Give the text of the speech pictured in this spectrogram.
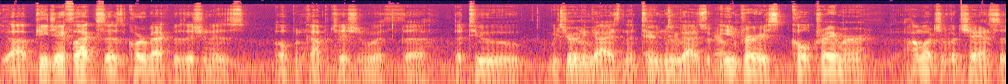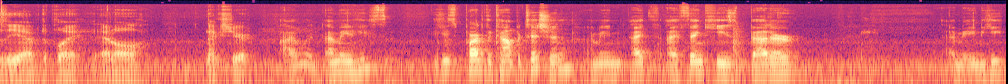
Uh, PJ Fleck says the quarterback position is open competition with the the two returning Two guys and the two and new two, guys with yep. Eden Prairie's Cole Kramer. How much of a chance does he have to play at all next year? I would. I mean, he's he's part of the competition. I mean, I th- I think he's better. I mean, he.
